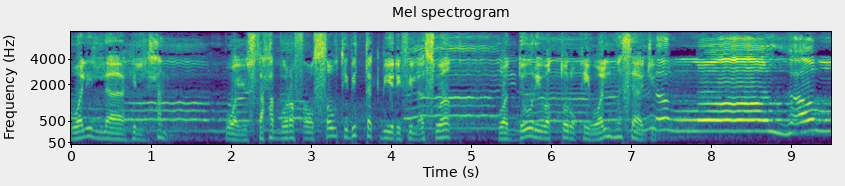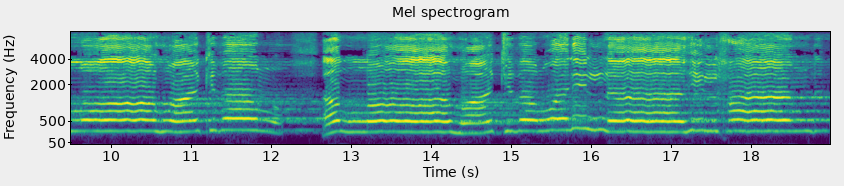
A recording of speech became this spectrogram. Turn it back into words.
ولله الحمد. ويستحب رفع الصوت بالتكبير في الأسواق والدور والطرق والمساجد. الله الله أكبر الله أكبر ولله الحمد.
